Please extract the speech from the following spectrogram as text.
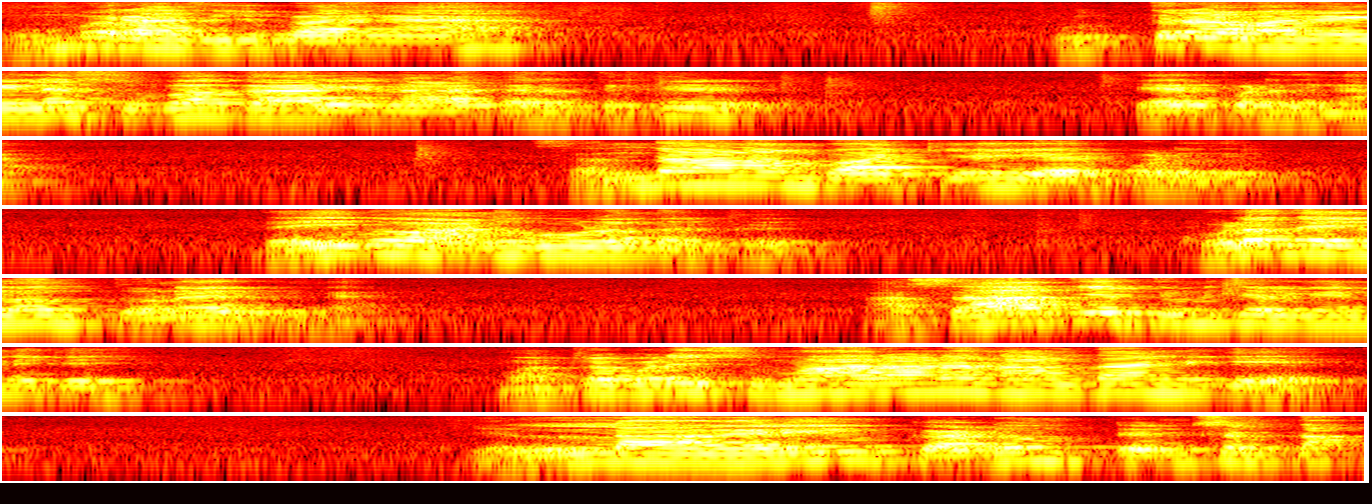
கும்பராசிக்கு பாருங்க. உத்தர வகையில் சுப காரியம் நடக்கிறதுக்கு ஏற்படுதுங்க. சந்தானம் பாக்கியம் ஏற்படுது. தெய்வ அனுகூலம் இருக்குது குலதெய்வம் துணை இருக்குங்க. அசாத்திய துணிச்சலுங்க இன்னைக்கு. மற்றபடி சுமாரான நாள் தான் இன்னைக்கு. எல்லா வேலையும் கடும் டென்ஷன் தான்.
